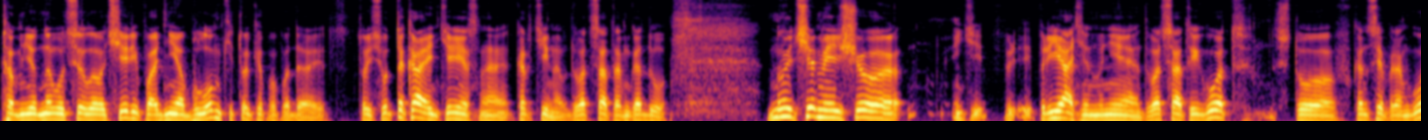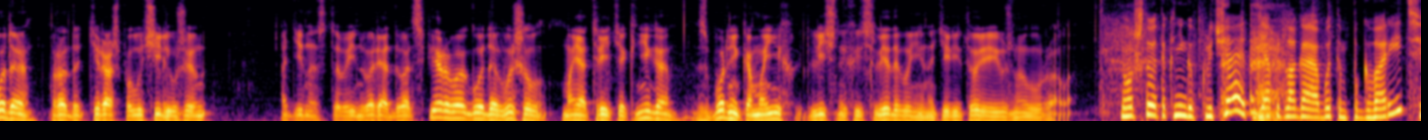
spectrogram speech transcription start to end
там ни одного целого черепа, одни обломки только попадают. То есть вот такая интересная картина в 2020 году. Ну и чем я еще приятен мне 20 год, что в конце прям года, правда, тираж получили уже 11 января 2021 года, вышел моя третья книга, сборника моих личных исследований на территории Южного Урала. Ну вот что эта книга включает, я предлагаю об этом поговорить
